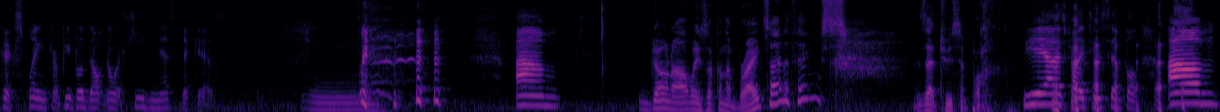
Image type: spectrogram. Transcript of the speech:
to explain for people who don't know what hedonistic is? um, Don't always look on the bright side of things. Is that too simple? Yeah, that's probably too simple. Um,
